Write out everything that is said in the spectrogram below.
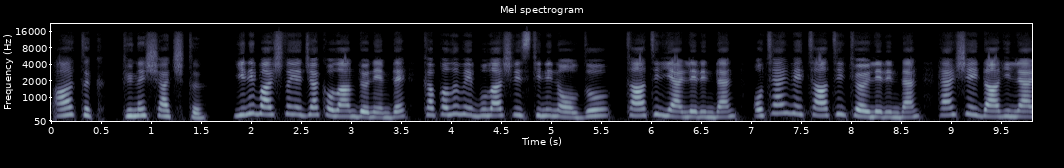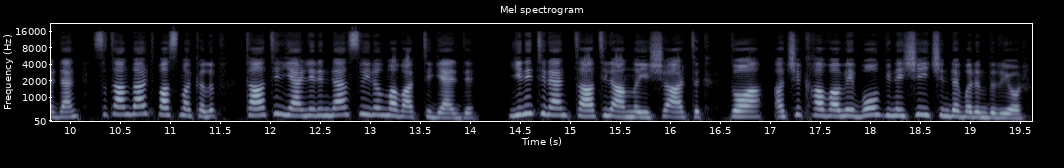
Artık güneş açtı. Yeni başlayacak olan dönemde kapalı ve bulaş riskinin olduğu tatil yerlerinden, otel ve tatil köylerinden, her şey dahillerden, standart basma kalıp tatil yerlerinden sıyrılma vakti geldi. Yeni trend tatil anlayışı artık doğa, açık hava ve bol güneşi içinde barındırıyor.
